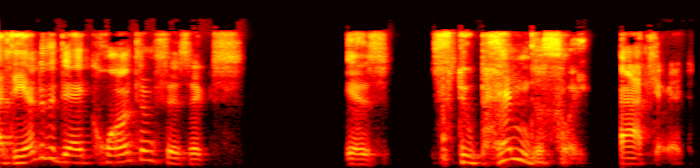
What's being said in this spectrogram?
At the end of the day, quantum physics is stupendously accurate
